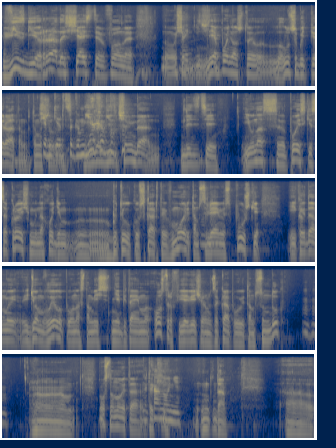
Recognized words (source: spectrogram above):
визги, радость, счастье полное. Ну, в общем, Логично. я понял, что лучше быть пиратом. Потому чем что, герцогом Якобом. Чем, да, для детей. И у нас поиски сокровищ, мы находим бутылку с картой в море, там стреляем угу. из пушки. И когда мы идем в Лейлупы, у нас там есть необитаемый остров, я вечером закапываю там сундук. Угу. Ну, в основном это Накануне. такие... Да. А,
